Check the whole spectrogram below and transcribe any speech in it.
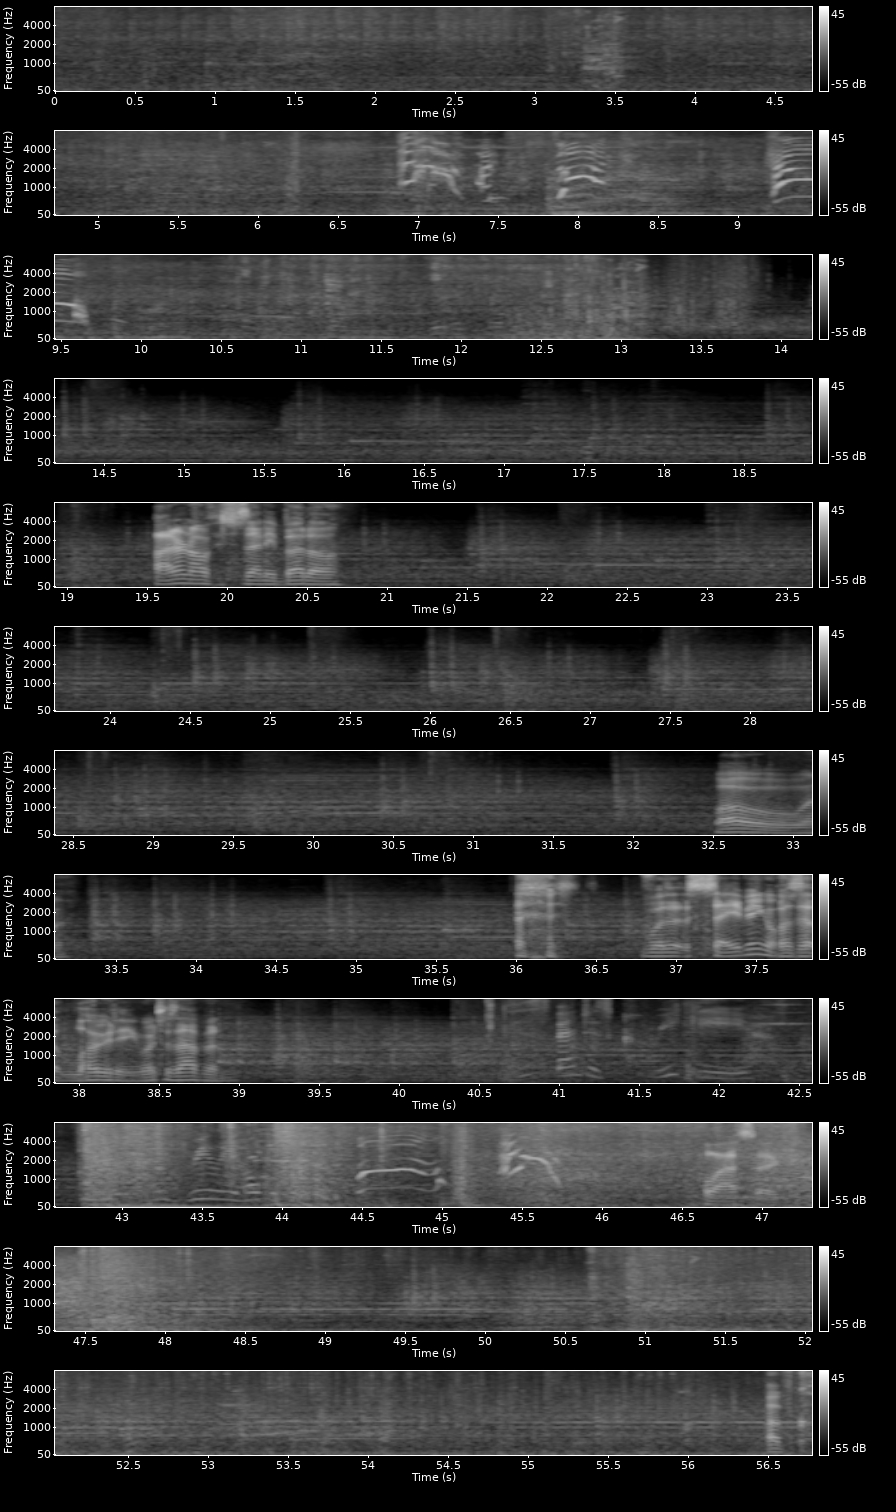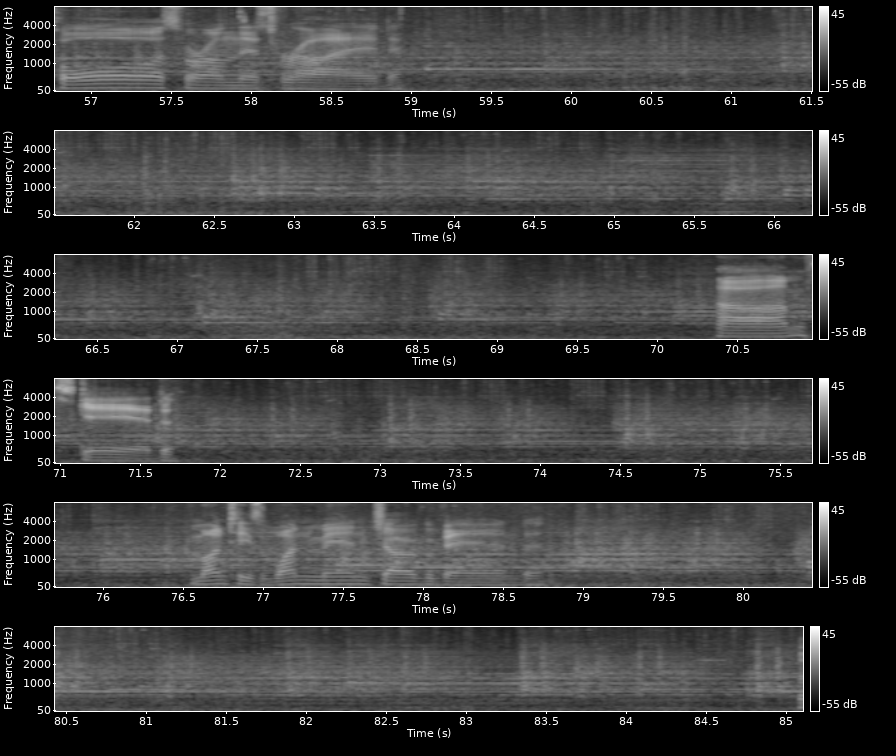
This is any better. Whoa. was it saving or was it loading? What just happened? This vent is creaky. I really hope it's... Classic. Of course we're on this ride. Oh, I'm scared. Monty's one-man jug band.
